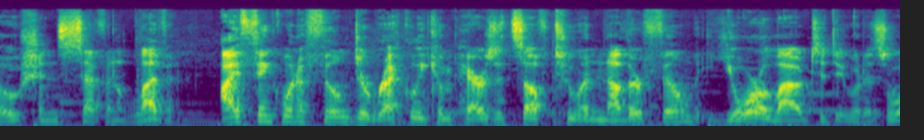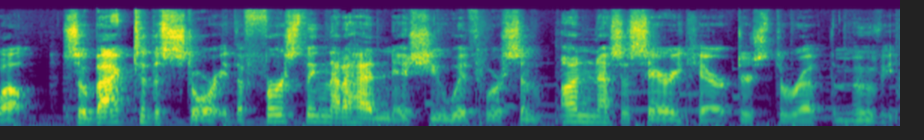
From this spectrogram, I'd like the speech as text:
Ocean 7-Eleven. I think when a film directly compares itself to another film, you're allowed to do it as well. So back to the story. The first thing that I had an issue with were some unnecessary characters throughout the movie.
